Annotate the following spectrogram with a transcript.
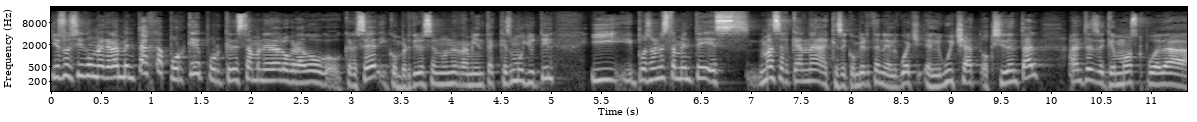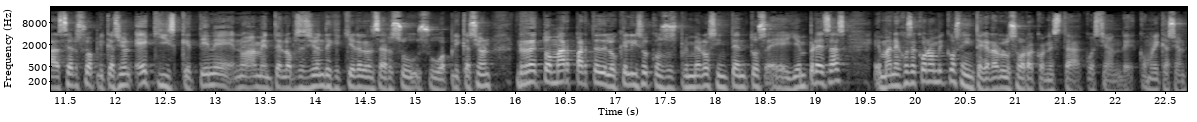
Y eso ha sido una gran ventaja. ¿Por qué? Porque de esta manera ha logrado crecer y convertirse en una herramienta que es muy útil y, pues honestamente es más cercana a que se convierta en el, el WeChat occidental antes de que Musk pueda hacer su aplicación X, que tiene nuevamente la obsesión de que quiere lanzar su, aplicación, retomar parte de lo que él hizo con sus primeros intentos eh, y empresas, en manejos económicos e integrarlos ahora con esta cuestión de comunicación.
